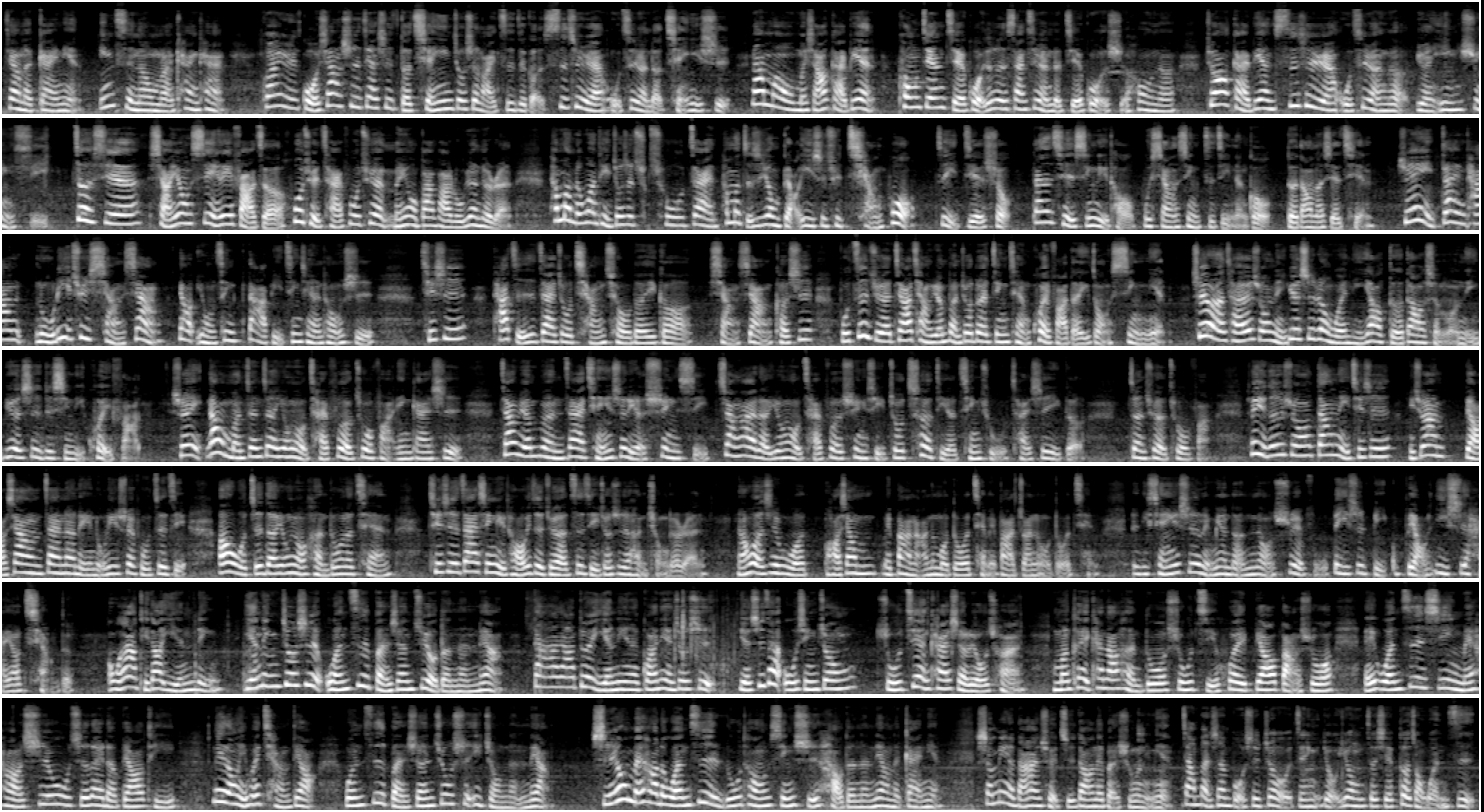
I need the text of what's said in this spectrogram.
这样的概念。因此呢，我们来看看。关于果相事件是的前因，就是来自这个四次元、五次元的潜意识。那么，我们想要改变空间结果，就是三次元的结果的时候呢，就要改变四次元、五次元的原因讯息。这些想用吸引力法则获取财富却没有办法如愿的人，他们的问题就是出在他们只是用表意识去强迫自己接受，但是其实心里头不相信自己能够得到那些钱。所以在他努力去想象要涌进大笔金钱的同时，其实他只是在做强求的一个想象，可是不自觉加强原本就对金钱匮乏的一种信念。所以有人才会说，你越是认为你要得到什么，你越是就心理匮乏。所以，那我们真正拥有财富的做法，应该是将原本在潜意识里的讯息障碍了拥有财富的讯息做彻底的清除，才是一个。正确的做法。所以就是说，当你其实你虽然表象在那里努力说服自己，哦，我值得拥有很多的钱，其实在心里头一直觉得自己就是很穷的人，然后或者是我好像没办法拿那么多钱，没办法赚那么多钱。你潜意识里面的那种说服力是比表意识还要强的。我要提到言灵，言灵就是文字本身具有的能量。大家对言灵的观念就是，也是在无形中逐渐开始流传。我们可以看到很多书籍会标榜说，诶，文字吸引美好事物之类的标题，内容也会强调文字本身就是一种能量，使用美好的文字如同行使好的能量的概念。《生命的答案：水知道》那本书里面，江本胜博士就已经有用这些各种文字，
